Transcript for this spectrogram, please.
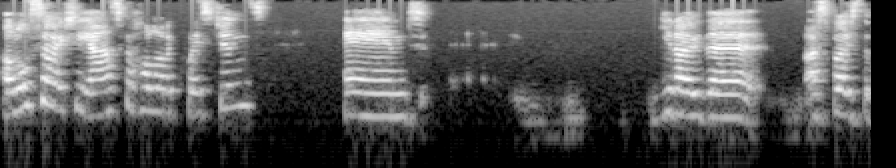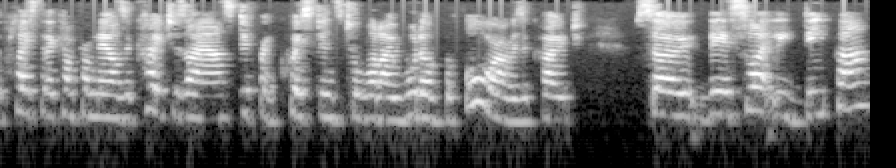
I'll also actually ask a whole lot of questions and you know the I suppose the place that I come from now as a coach is I ask different questions to what I would have before I was a coach. So they're slightly deeper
